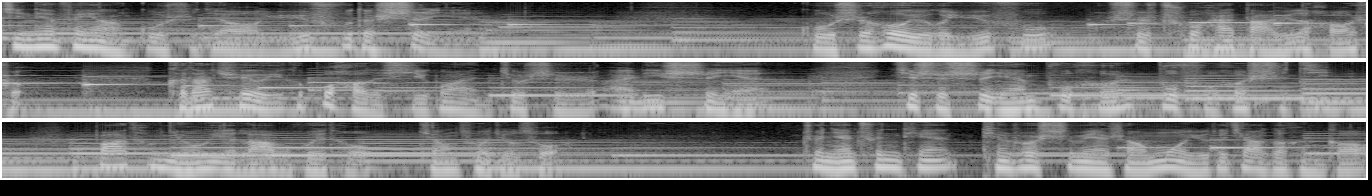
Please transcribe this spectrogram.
今天分享的故事叫《渔夫的誓言》。古时候有个渔夫是出海打鱼的好手，可他却有一个不好的习惯，就是爱立誓言。即使誓言不合不符合实际，八头牛也拉不回头，将错就错。这年春天，听说市面上墨鱼的价格很高，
